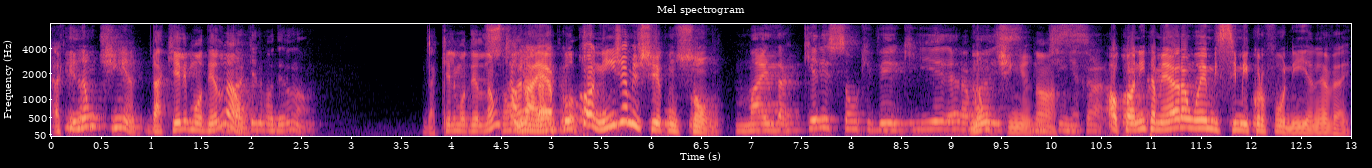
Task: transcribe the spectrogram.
Aqui não tinha. Daquele modelo, não. Daquele modelo não. Daquele modelo não Som tinha. na época o. Toninho já mexia com som. Mas aquele som que veio aqui era Não mais... tinha. Não Nossa. tinha, cara. Ah, o Toninho também era um MC microfonia, né, velho?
